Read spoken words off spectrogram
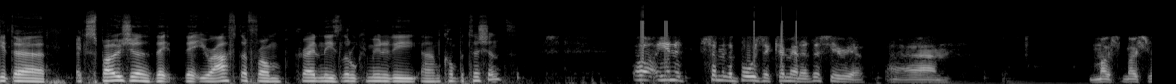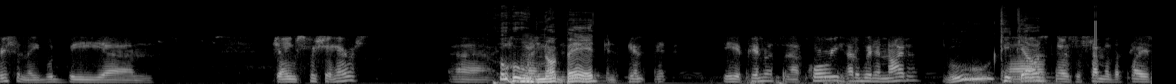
get the exposure that, that you're after from creating these little community um, competitions? Well, you know, some of the boys that come out of this area, um, most most recently would be um, James Fisher Harris. Uh, Ooh, not bad. In, in, in, yeah, Penrith. Uh, Corey Harawira Ooh, keep uh, going. Those are some of the players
